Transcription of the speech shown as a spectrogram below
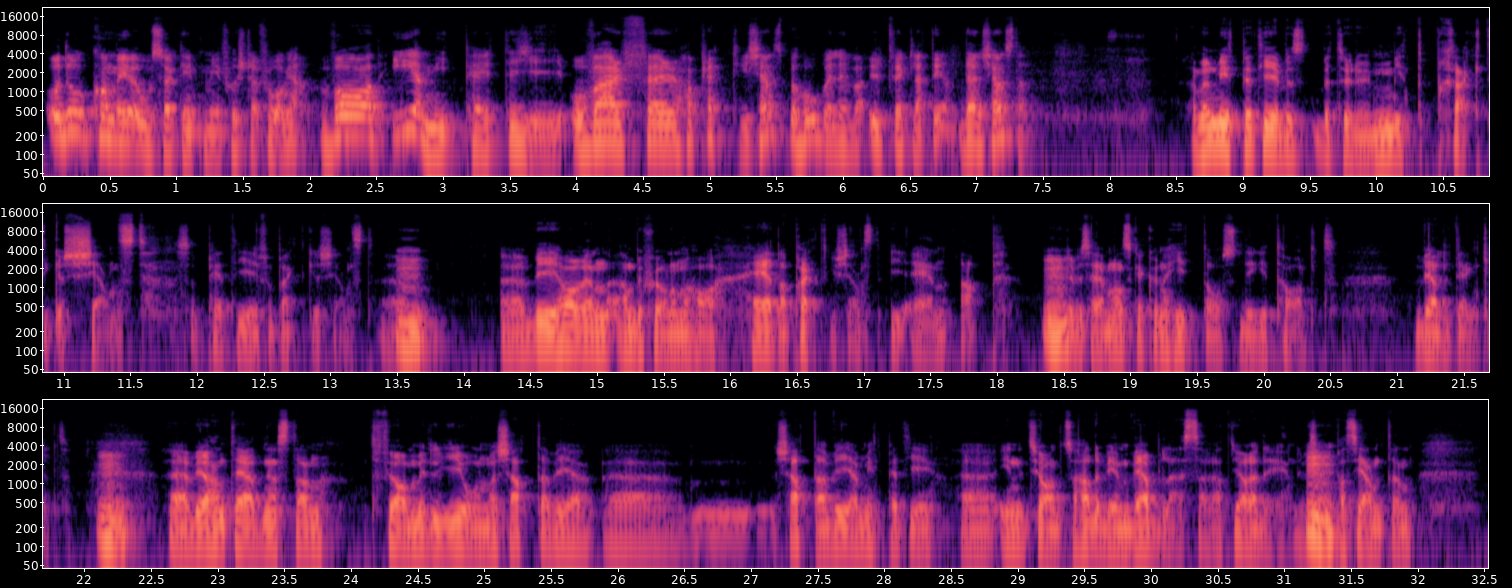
Och då kommer jag osökt in på min första fråga. Vad är Mitt PTJ och varför har Praktikertjänst behov, eller utvecklat det, den tjänsten? Ja, men mitt bes- betyder ju mitt praktikertjänst. Så PTI för praktikertjänst. Mm. eh, Vi har en ambition om att ha hela praktikertjänst i en app. Mm. Det vill säga man ska kunna hitta oss digitalt. Väldigt enkelt. Mm. Eh, Vi har hanterat nästan två miljoner chattar via, eh, chattar via mitt PTI. Eh, initialt så hade vi en webbläsare att göra det. Det vill säga Mm. patienten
